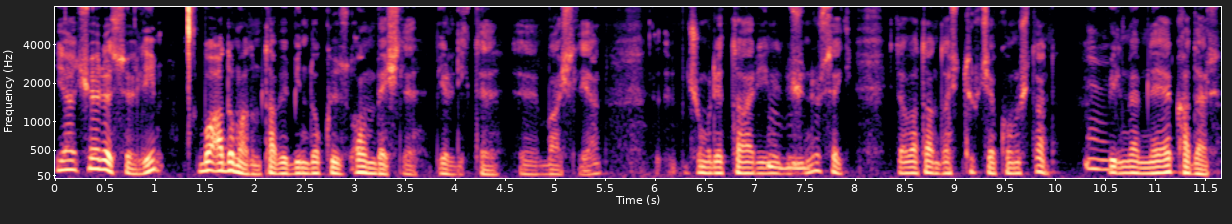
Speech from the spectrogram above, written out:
Ya şöyle söyleyeyim. Bu adım adım tabii 1915 ile birlikte e, başlayan e, Cumhuriyet tarihini düşünürsek işte vatandaş Türkçe konuştan Evet. bilmem neye kadar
